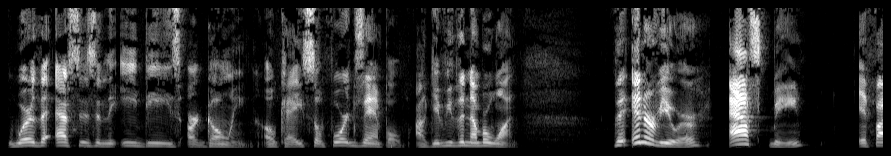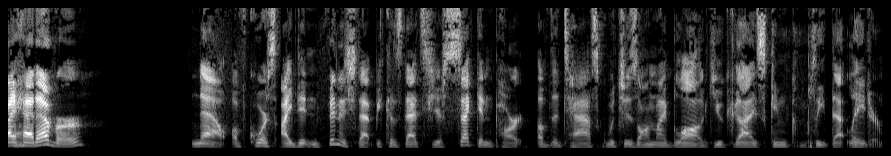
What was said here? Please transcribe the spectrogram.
where the S's and the EDs are going. Okay. So, for example, I'll give you the number one. The interviewer asked me if I had ever. Now, of course, I didn't finish that because that's your second part of the task, which is on my blog. You guys can complete that later.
